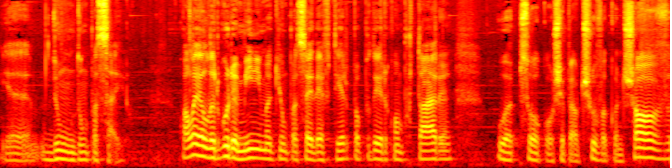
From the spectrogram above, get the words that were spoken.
uh, de, um, de um passeio? Qual é a largura mínima que um passeio deve ter para poder comportar a pessoa com o chapéu de chuva quando chove,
